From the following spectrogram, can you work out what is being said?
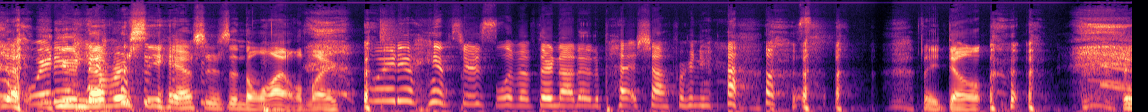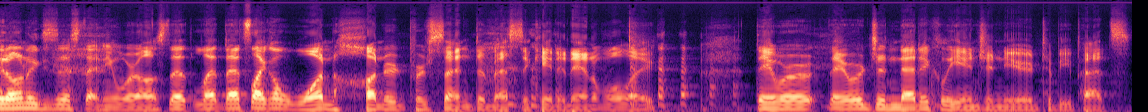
Yeah, Where do you you- never see hamsters in the wild. Like Where do hamsters live if they're not at a pet shop or in your house? they don't. they don't exist anywhere else. That that's like a 100% domesticated animal. Like they were they were genetically engineered to be pets.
